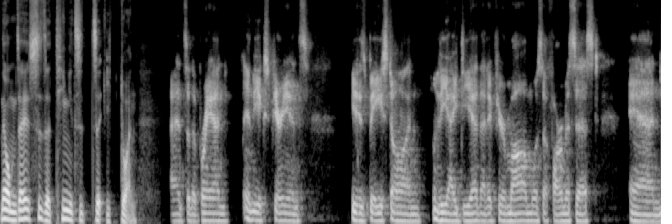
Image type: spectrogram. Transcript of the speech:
那我们再试着听一次这一段。And so the brand and the experience is based on the idea that if your mom was a pharmacist and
